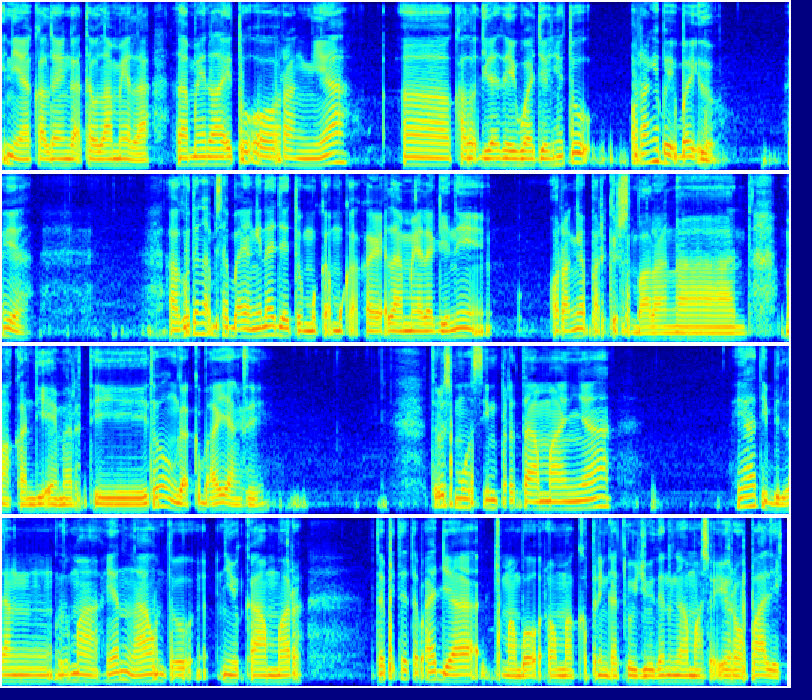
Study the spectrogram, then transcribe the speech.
Ini ya kalau yang nggak tahu Lamela, Lamela itu orangnya uh, kalau dilihat dari wajahnya tuh orangnya baik-baik loh. Iya. Aku tuh nggak bisa bayangin aja tuh muka-muka kayak Lamela gini orangnya parkir sembarangan, makan di MRT itu nggak kebayang sih. Terus musim pertamanya ya dibilang lumayan lah untuk newcomer. Tapi tetap aja cuma bawa Roma ke peringkat 7 dan nggak masuk Europa League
